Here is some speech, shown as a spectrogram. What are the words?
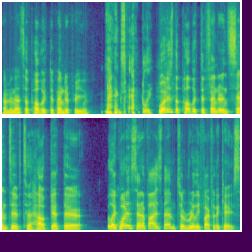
I mean, that's a public defender for you. exactly. What is the public defender incentive to help get their like what incentivized them to really fight for the case?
